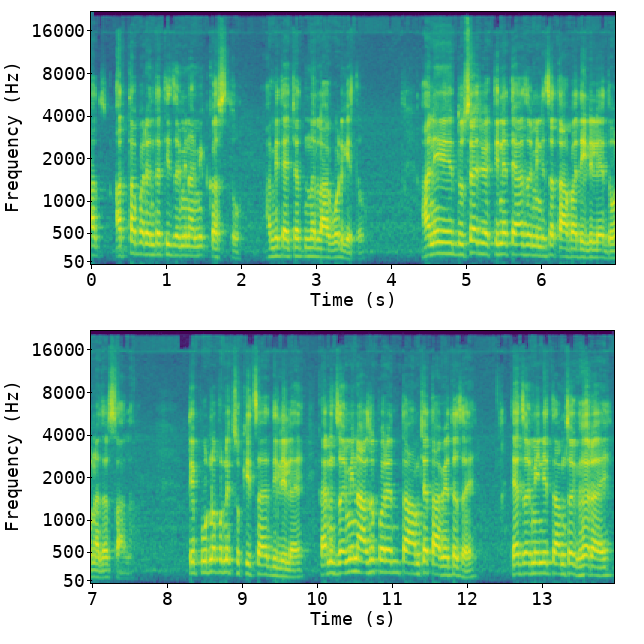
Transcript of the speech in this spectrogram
आज आत्तापर्यंत ती जमीन आम्ही कसतो आम्ही त्याच्यातनं लागवड घेतो. आणि दुसऱ्याच व्यक्तीने त्या जमिनीचा ताबा दिलेला आहे दोन हजार सहाला. ते पूर्णपणे चुकीचं दिलेलं आहे. कारण जमीन आजूपर्यंत आमच्या ताब्यातच आहे. त्या जमिनीत आमचं घर आहे.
